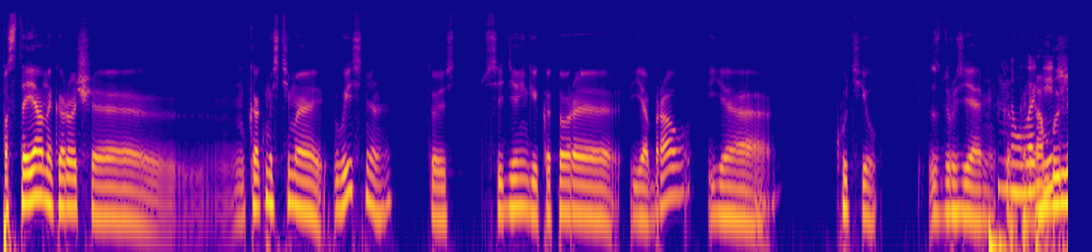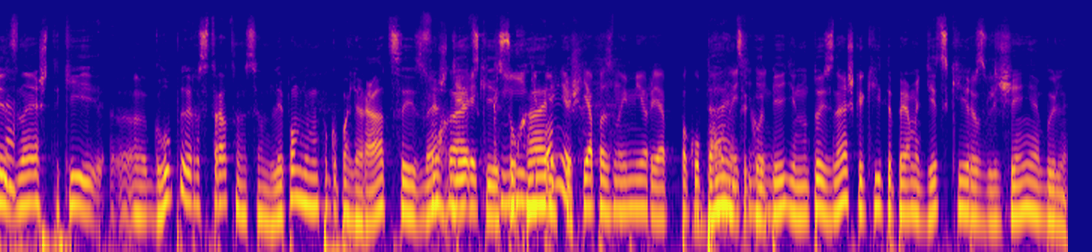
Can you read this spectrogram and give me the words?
Постоянно, короче, э, как мы с Тимой выяснили, то есть все деньги, которые я брал, я кутил с друзьями. Ну, конкретно. Там были, Логично. знаешь, такие э, глупые растраты, на самом деле. Я помню, мы покупали рации, знаешь, Сухарики, детские, книги, сухарики. Помнишь, я познай мир, я покупал Да, на эти деньги. энциклопедии. Ну, то есть, знаешь, какие-то прямо детские развлечения были.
